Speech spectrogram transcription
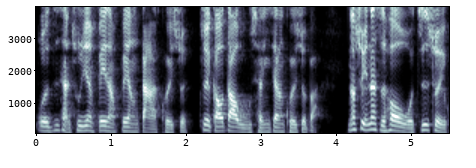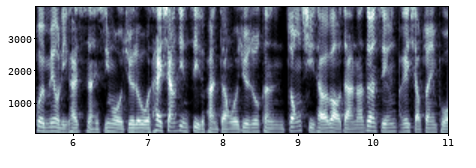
我的资产出现非常非常大的亏损，最高到五成以上的亏损吧。那所以那时候我之所以会没有离开市场，也是因为我觉得我太相信自己的判断，我觉得说可能中期才会爆炸，那这段时间还可以小赚一波。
